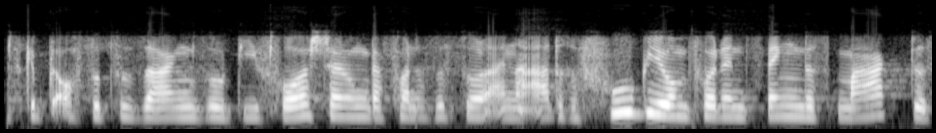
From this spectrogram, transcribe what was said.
Es gibt auch sozusagen so die Vorstellung davon, dass es so eine Art Refugium vor den Zwängen des Marktes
